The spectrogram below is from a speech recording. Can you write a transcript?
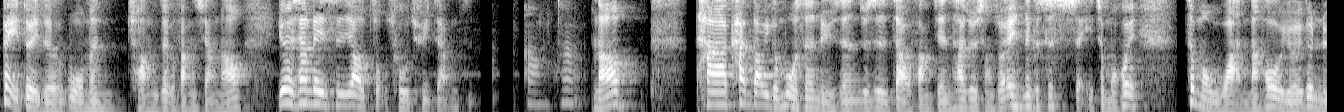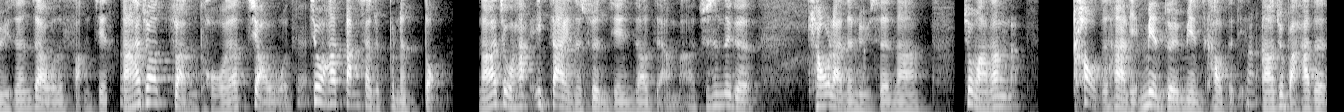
背对着我们床的这个方向，然后有点像类似要走出去这样子。然后他看到一个陌生女生，就是在我房间，他就想说：“哎，那个是谁？怎么会这么晚？然后有一个女生在我的房间，然后他就要转头要叫我，结果他当下就不能动，然后结果他一眨眼的瞬间，你知道怎样吗？就是那个挑染的女生啊，就马上。”靠着他的脸，面对面靠着脸，然后就把他的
